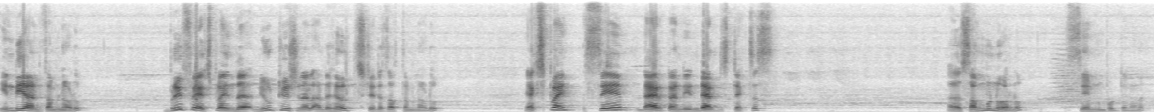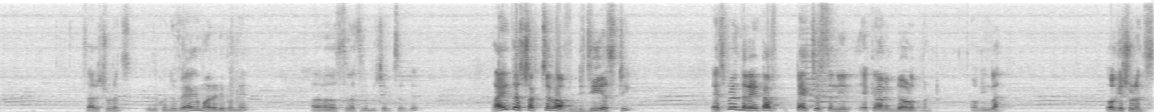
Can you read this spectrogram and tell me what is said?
India and Tamil Nadu. Briefly explain the nutritional and health status of Tamil Nadu. Explain same direct and indirect taxes அதாவது சம்முன்னு வரணும் சேம்னு போட்டேன் நான். சாரி ஸ்டூடெண்ட்ஸ் இது கொஞ்சம் வேகமாக ரெடி பண்ணேன். அதனால தான் சில சில மிஸ்டேக்ஸ் இருக்குது write the structure of DGST explain the rate of taxation in economic development ஓகேங்களா ஓகே ஸ்டூடெண்ட்ஸ்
